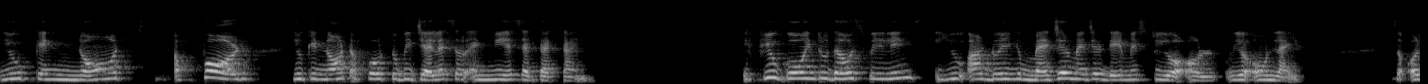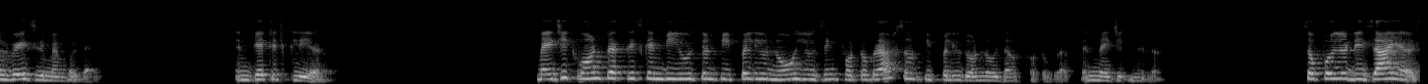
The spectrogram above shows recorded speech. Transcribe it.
You cannot afford you cannot afford to be jealous or envious at that time. If you go into those feelings you are doing a major major damage to your own your own life. So always remember that and get it clear magic wand practice can be used on people you know using photographs or people you don't know without photographs and magic mirror. So for your desires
